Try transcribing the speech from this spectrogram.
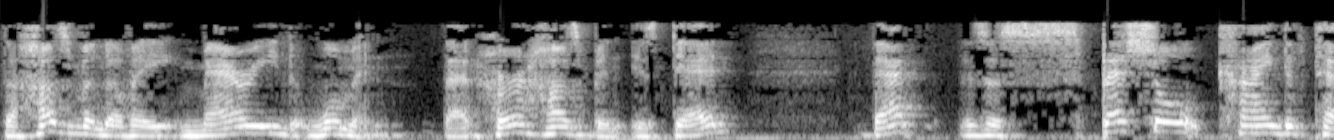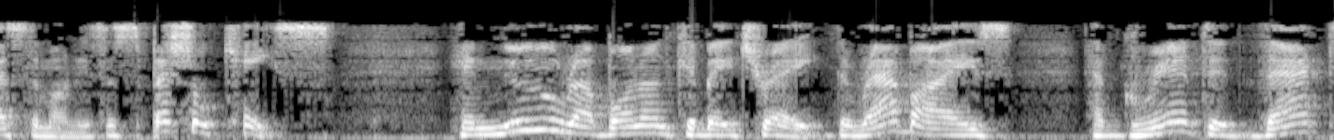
the husband of a married woman that her husband is dead, that is a special kind of testimony. It's a special case. Himnu Rabbanon Kebeitrei. The rabbis have granted that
